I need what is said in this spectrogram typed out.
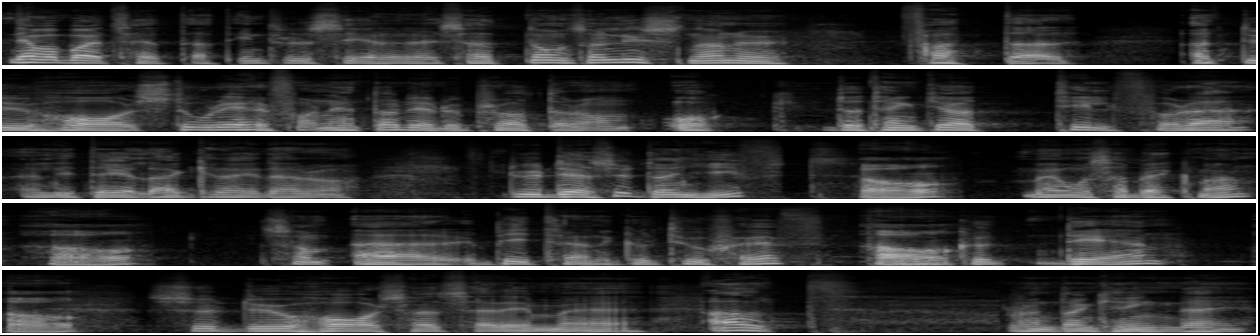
Det var bara ett sätt att introducera dig så att de som lyssnar nu fattar att du har stor erfarenhet av det du pratar om. Och då tänkte jag tillföra en lite elak grej där då. Du är dessutom gift ja. med Åsa Bäckman. Ja. Som är biträdande kulturchef på ja. DN. Ja. Så du har så att säga med allt runt omkring dig.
